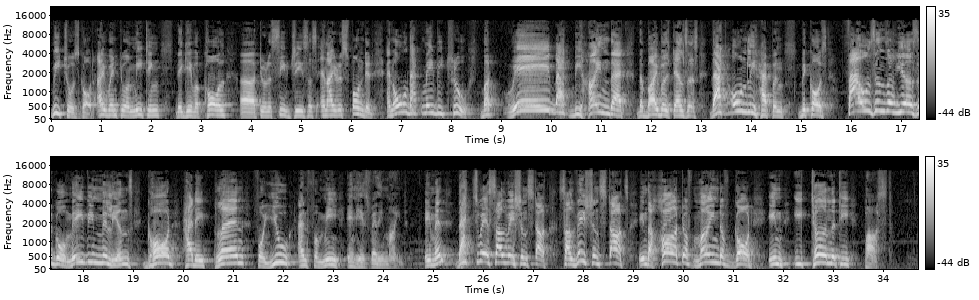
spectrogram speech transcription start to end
We chose God. I went to a meeting, they gave a call uh, to receive Jesus, and I responded. And all that may be true, but way back behind that, the Bible tells us that only happened because thousands of years ago, maybe millions, God had a plan for you and for me in His very mind. Amen. That's where salvation starts. Salvation starts in the heart of mind of God in eternity past.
